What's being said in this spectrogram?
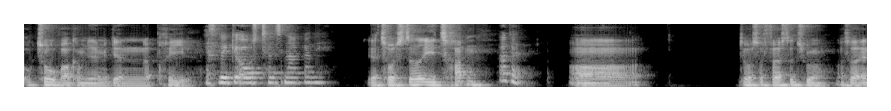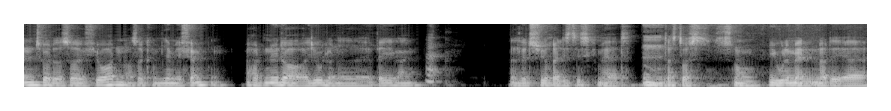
oktober og kom hjem igen i april. Altså, hvilke årstal snakker vi? Jeg tog afsted i 13, Okay. og det var så første tur, og så anden tur, det var så i 14, og så kom hjem i 15. Jeg holdt nytår og jul dernede øh, begge gange. Ja. Lidt surrealistisk med, at mm. der står sådan nogle julemænd, når det er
